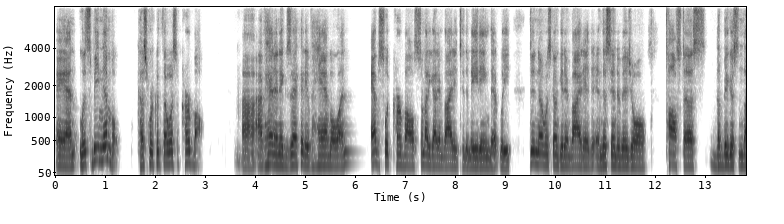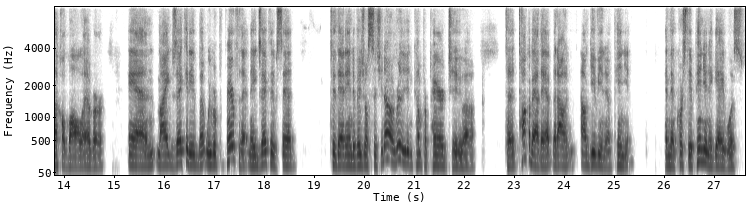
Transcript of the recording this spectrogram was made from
and let's be nimble. Customer could throw us a curveball. Mm-hmm. Uh, I've had an executive handle an absolute curveball. Somebody got invited to the meeting that we didn't know was going to get invited, and this individual tossed us the biggest knuckleball ever. And my executive, but we were prepared for that. And the executive said to that individual, said, "You know, I really didn't come prepared to uh, to talk about that, but I'll I'll give you an opinion." And then, of course, the opinion he gave was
